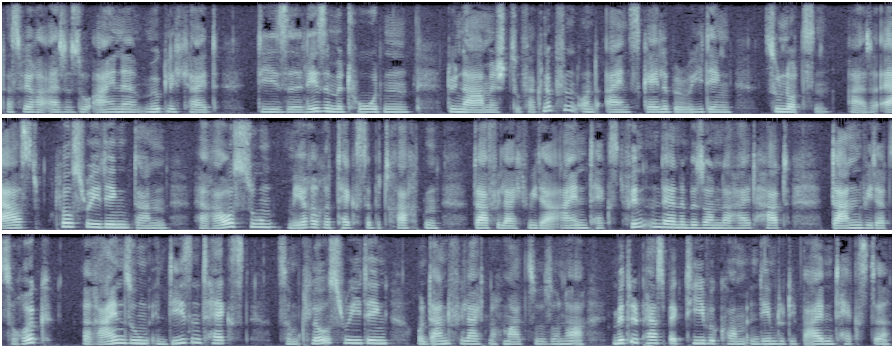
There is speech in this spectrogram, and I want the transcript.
Das wäre also so eine Möglichkeit, diese Lesemethoden dynamisch zu verknüpfen und ein Scalable Reading zu nutzen. Also erst Close Reading, dann herauszoomen, mehrere Texte betrachten, da vielleicht wieder einen Text finden, der eine Besonderheit hat, dann wieder zurück, reinzoomen in diesen Text zum Close Reading und dann vielleicht nochmal zu so einer Mittelperspektive kommen, indem du die beiden Texte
